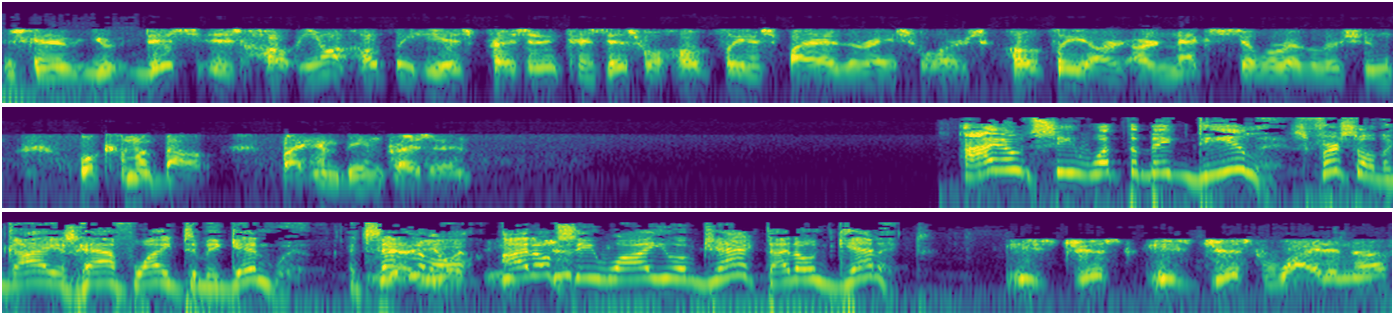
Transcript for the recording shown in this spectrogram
It's going to. You, this is you know what? Hopefully he is president because this will hopefully inspire the race wars. Hopefully our our next civil revolution will come about by him being president. I don't see what the big deal is. First of all, the guy is half white to begin with. And second Yeah, of all, I don't just- see why you object. I don't get it. He's just he's just white enough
